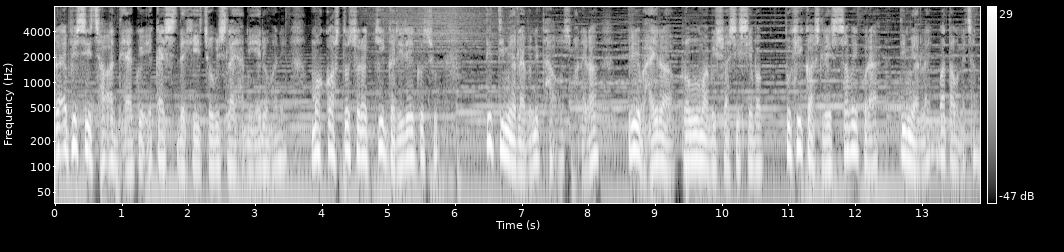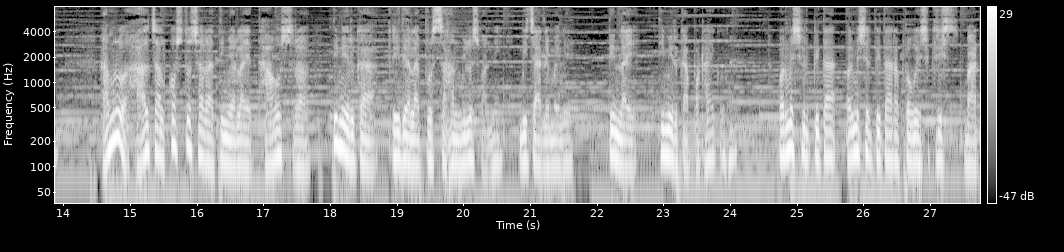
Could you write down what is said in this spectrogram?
र एफिसी छ अध्यायको एक्काइसदेखि चौबिसलाई हामी हेऱ्यौँ भने म कस्तो छु र के गरिरहेको छु? ती तिमीहरूलाई पनि थाहा होस् भनेर प्रिय भाइ र प्रभुमा विश्वासी सेवक तुखिकसले सबै कुरा तिमीहरूलाई बताउनेछन्। हाम्रो हालचाल कस्तो छ र तिमीहरूलाई थाहा होस् र तिमीहरूका हृदयलाई प्रोत्साहन मिलोस् भन्ने विचारले मैले तिनलाई तिमीहरूका पठाएको हुँ। परमेश्वर पिता परमेश्वर पिता र प्रभु यशु ख्रिस्टबाट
